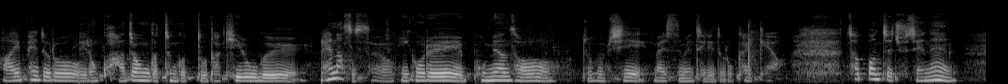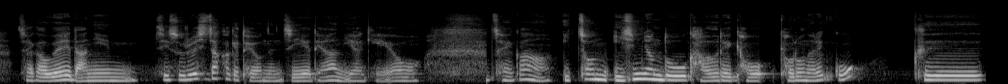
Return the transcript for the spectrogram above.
아이패드로 이런 과정 같은 것도 다 기록을 해놨었어요. 이거를 보면서 조금씩 말씀을 드리도록 할게요. 첫 번째 주제는 제가 왜 난임 시술을 시작하게 되었는지에 대한 이야기예요. 제가 2020년도 가을에 겨, 결혼을 했고 그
